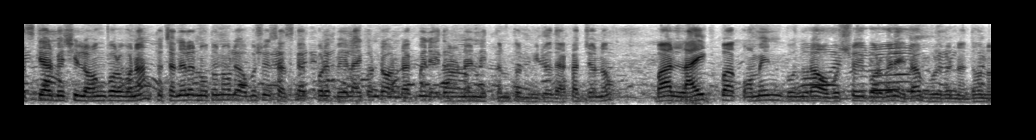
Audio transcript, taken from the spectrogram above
আজকে আর বেশি লং করব না। তো চ্যানেলে নতুন হলে অবশ্যই সাবস্ক্রাইব করে বেল আইকনটা অন রাখবেন এই ধরনের নিত্য নতুন ভিডিও দেখার জন্য। বা লাইক বা কমেন্ট বন্ধুরা অবশ্যই করবেন এটা ভুলবেন না। ধন্যবাদ।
